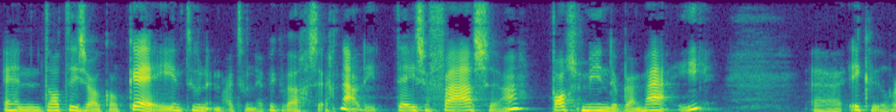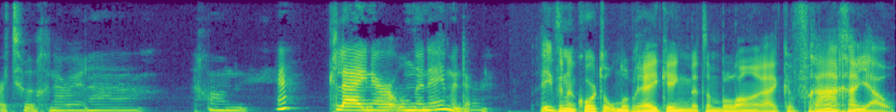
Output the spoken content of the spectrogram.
En dat is ook oké. Okay. toen, maar toen heb ik wel gezegd, nou, deze fase past minder bij mij. Uh, ik wil weer terug naar uh, gewoon hè, kleiner, ondernemender. Even een korte onderbreking met een belangrijke vraag aan jou.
